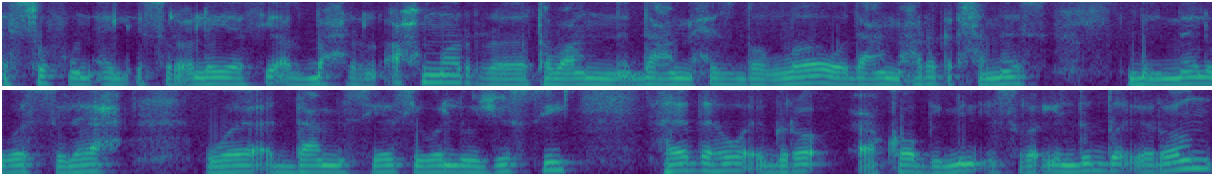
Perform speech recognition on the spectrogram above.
السفن الإسرائيلية في البحر الأحمر. طبعا دعم حزب الله ودعم حركة حماس بالمال والسلاح والدعم السياسي واللوجستي. هذا هو إجراء عقابي من إسرائيل ضد إيران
